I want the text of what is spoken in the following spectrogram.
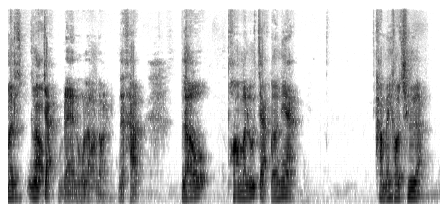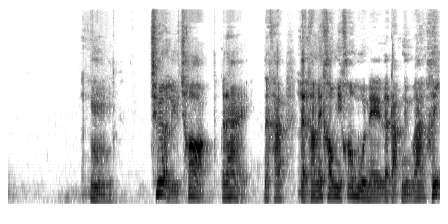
มันรู้จักแบรนด์ของเราหน่อยนะครับ แล้วพอมารู้จักแล้วเนี่ยทำให้เขาเชื่อ อืม เชื่อหรือชอบก็ได้นะครับ แต่อืมทำให้เขามีข้อมูลในระดับหนึ่งว่าเฮ้ย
